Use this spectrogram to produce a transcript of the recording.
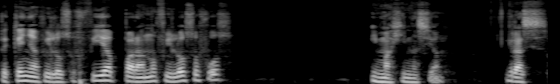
pequeña filosofía para no filósofos. Imaginación. Gracias.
